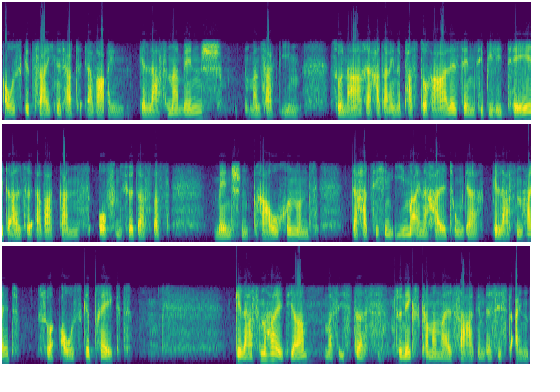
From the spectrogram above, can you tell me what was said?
ausgezeichnet hat, er war ein gelassener Mensch. Man sagt ihm so nach. Er hatte eine pastorale Sensibilität, also er war ganz offen für das, was Menschen brauchen und da hat sich in ihm eine Haltung der Gelassenheit so ausgeprägt. Gelassenheit, ja, was ist das? Zunächst kann man mal sagen, das ist ein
